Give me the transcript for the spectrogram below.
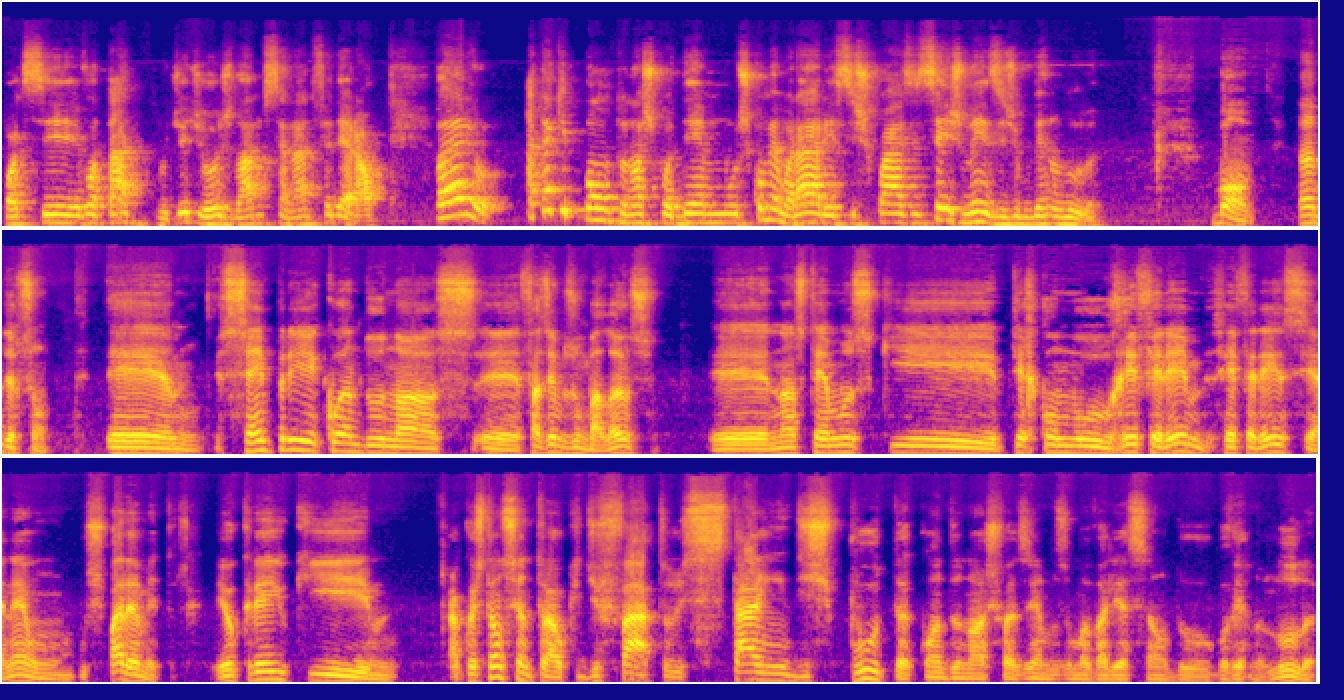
pode ser votado no dia de hoje lá no Senado Federal. Valério, até que ponto nós podemos comemorar esses quase seis meses de governo Lula? Bom, Anderson, é, sempre quando nós é, fazemos um balanço, é, nós temos que ter como referência né, um, os parâmetros. Eu creio que a questão central que de fato está em disputa quando nós fazemos uma avaliação do governo Lula,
